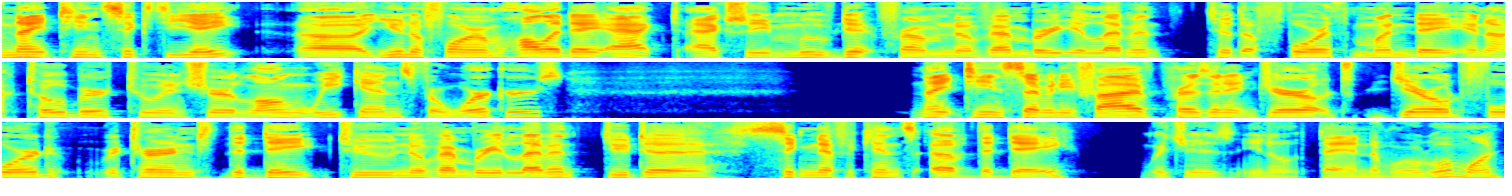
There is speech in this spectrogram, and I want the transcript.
1968, uh, Uniform Holiday Act actually moved it from November 11th to the fourth Monday in October to ensure long weekends for workers. 1975, President Gerald, Gerald Ford returned the date to November 11th due to significance of the day, which is, you know, the end of World War One.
